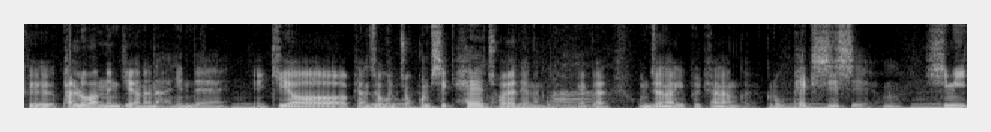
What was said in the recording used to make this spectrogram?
그 발로 밟는 기어는 아닌데 음. 이 기어 변속은 변속을. 조금씩 해 줘야 되는 거예요. 아. 그러니까 운전하기 불편한 거예요. 그리고 음. 100cc예요. 음. 음. 힘이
